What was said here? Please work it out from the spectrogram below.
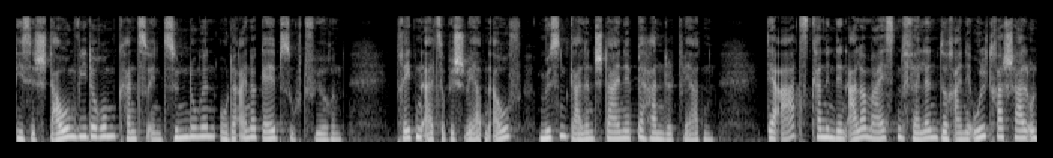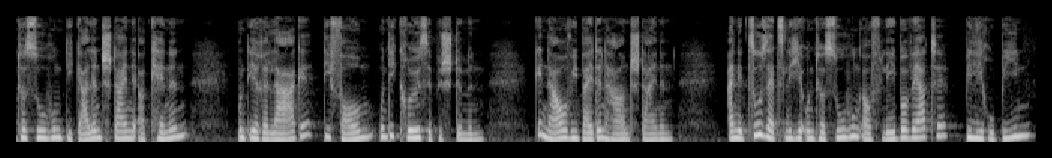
Diese Stauung wiederum kann zu Entzündungen oder einer Gelbsucht führen. Treten also Beschwerden auf, müssen Gallensteine behandelt werden. Der Arzt kann in den allermeisten Fällen durch eine Ultraschalluntersuchung die Gallensteine erkennen und ihre Lage, die Form und die Größe bestimmen, genau wie bei den Harnsteinen. Eine zusätzliche Untersuchung auf Leberwerte, Bilirubin,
